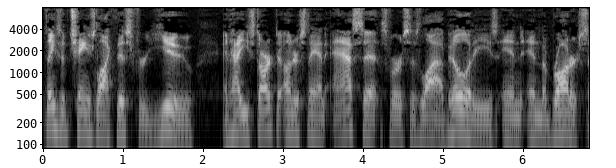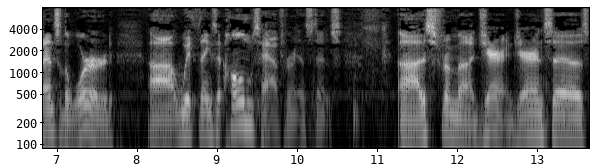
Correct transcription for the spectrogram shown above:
things have changed like this for you and how you start to understand assets versus liabilities in, in the broader sense of the word uh, with things that homes have, for instance. Uh, this is from uh, Jaron. Jaron says,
